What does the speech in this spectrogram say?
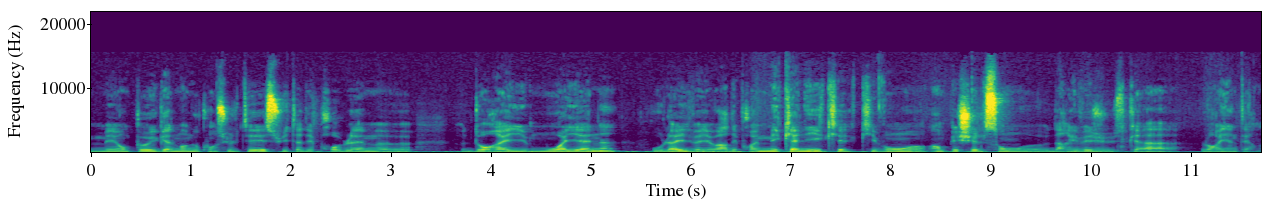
mais on peut également nous consulter suite à des problèmes d'oreille moyenne, où là il va y avoir des problèmes mécaniques qui vont empêcher le son d'arriver jusqu'à l'oreille interne.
